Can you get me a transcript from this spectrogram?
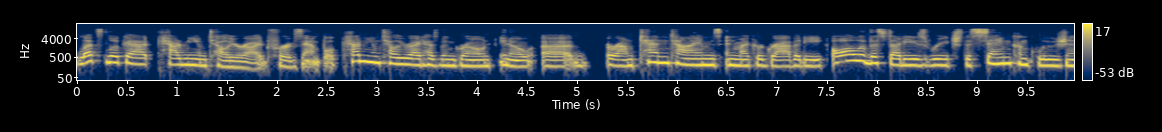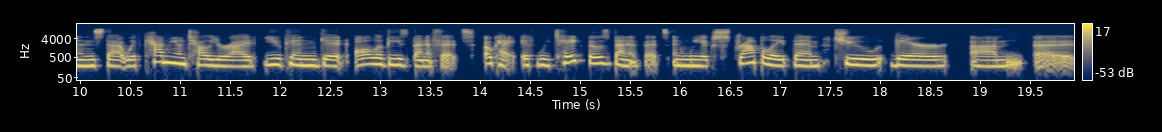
let's look at cadmium telluride, for example. Cadmium telluride has been grown, you know, uh, around 10 times in microgravity. All of the studies reach the same conclusions that with cadmium telluride, you can get all of these benefits. Okay, if we take those benefits and we extrapolate them to their um, uh,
